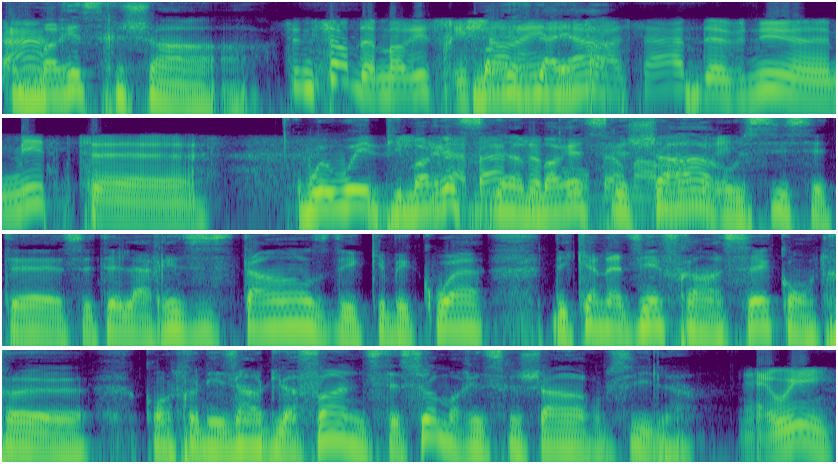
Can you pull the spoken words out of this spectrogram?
hein? Maurice Richard. C'est une sorte de Maurice Richard, Maurice, indépassable, devenu un mythe. euh, Oui, oui, puis Maurice, Maurice Richard aussi, c'était c'était la résistance des Québécois, des Canadiens français contre contre les anglophones. C'était ça, Maurice Richard aussi, là. Eh oui.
